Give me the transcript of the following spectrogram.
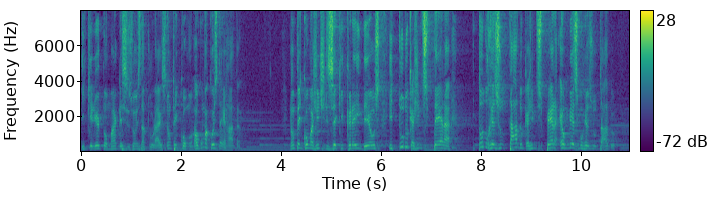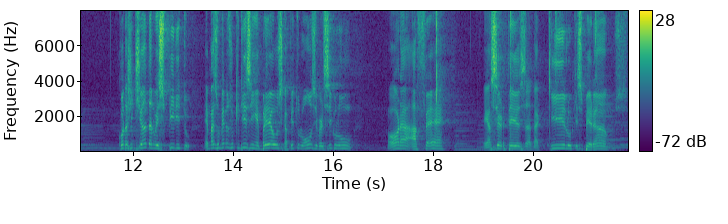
e querer tomar decisões naturais. Não tem como. Alguma coisa está errada. Não tem como a gente dizer que crê em Deus e tudo que a gente espera, todo resultado que a gente espera é o mesmo resultado. Quando a gente anda no Espírito, é mais ou menos o que diz em Hebreus, capítulo 11, versículo 1. Ora, a fé é a certeza daquilo que esperamos,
